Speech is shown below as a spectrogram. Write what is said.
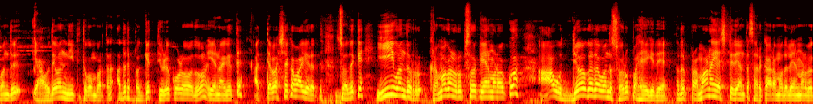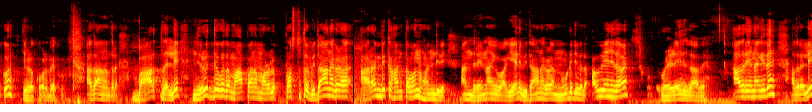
ಒಂದು ಯಾವುದೇ ಒಂದು ನೀತಿ ತೊಗೊಂಡ್ಬರ್ತಾನೆ ಅದ್ರ ಬಗ್ಗೆ ತಿಳ್ಕೊಳ್ಳೋದು ಏನಾಗಿರುತ್ತೆ? ಅತ್ಯವಶ್ಯಕವಾಗಿರುತ್ತೆ. ಸೊ ಅದಕ್ಕೆ ಈ ಒಂದು ಕ್ರಮಗಳನ್ನು ರೂಪಿಸೋದಕ್ಕೆ ಏನು ಮಾಡಬೇಕು? ಆ ಉದ್ಯೋಗದ ಒಂದು ಸ್ವರೂಪ ಹೇಗಿದೆ? ಅದ್ರ ಪ್ರಮಾಣ ಎಷ್ಟಿದೆ ಅಂತ ಸರ್ಕಾರ ಮೊದಲು ಏನು ಮಾಡಬೇಕು? ತಿಳ್ಕೊಳ್ಬೇಕು. ಅದಾದ ನಂತರ ಭಾರತದಲ್ಲಿ ನಿರುದ್ಯೋಗದ ಮಾಪನ ಮಾಡಲು ಪ್ರಸ್ತುತ ವಿಧಾನಗಳ ಆರಂಭಿಕ ಹಂತವನ್ನು ಹೊಂದಿವೆ. ಅಂದರೆ ನಾವು ಇವಾಗ ಏನು ವಿಧಾನಗಳನ್ನು ನೋಡಿದ್ದೀವಲ್ಲ ಅವು ಏನಿದ್ದಾವೆ ಒಳ್ಳೆಯದಿದ್ದಾವೆ ಆದರೆ ಏನಾಗಿದೆ? ಅದರಲ್ಲಿ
